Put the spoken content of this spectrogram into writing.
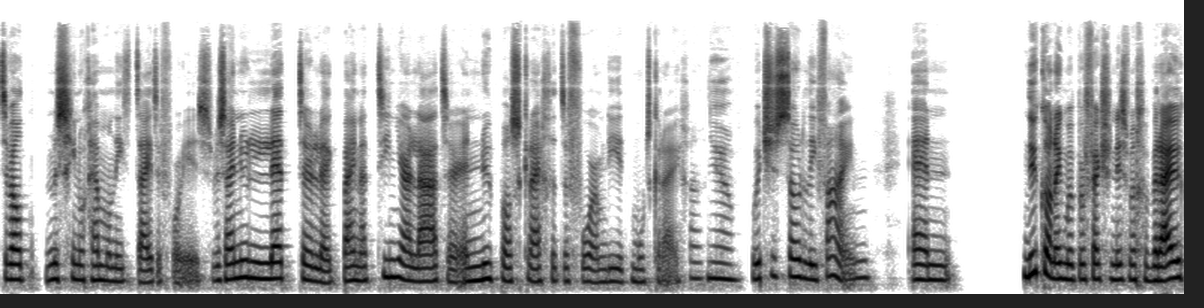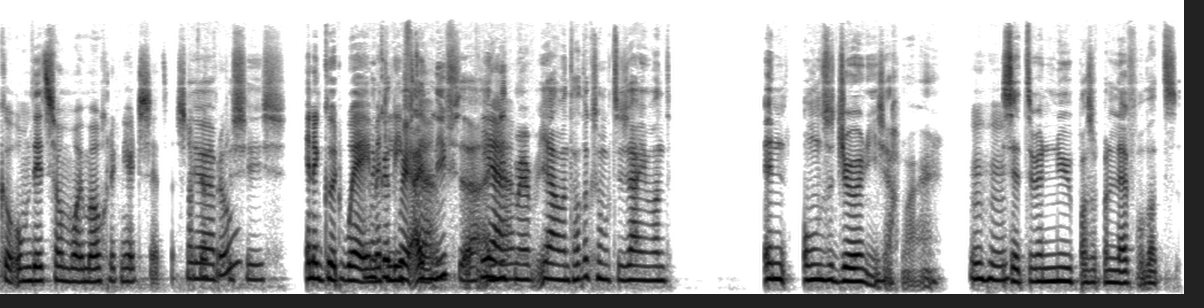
Terwijl het misschien nog helemaal niet de tijd ervoor is. We zijn nu letterlijk bijna tien jaar later en nu pas krijgt het de vorm die het moet krijgen. Ja. Which is totally fine. En nu kan ik mijn perfectionisme gebruiken om dit zo mooi mogelijk neer te zetten. Snap je ja, bedoel? precies. In a good way, a met good way, liefde. uit liefde. En niet meer, ja, want het had ook zo moeten zijn, want in onze journey, zeg maar, Mhm. zitten we nu pas op een level dat,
